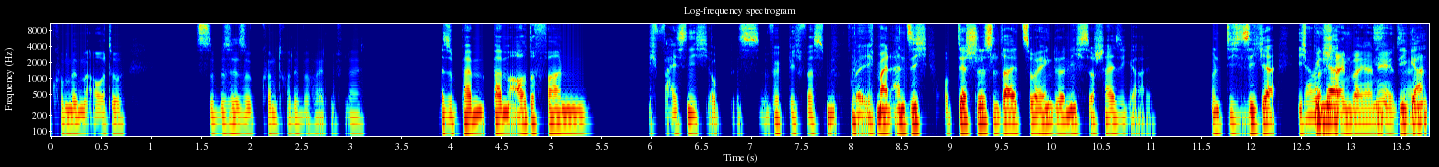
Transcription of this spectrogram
komme im Auto. Das ist so ein bisschen so Kontrolle behalten vielleicht. Also beim, beim Autofahren, ich weiß nicht, ob es wirklich was mit. Weil ich meine, an sich, ob der Schlüssel da jetzt so hängt oder nicht, ist doch scheißegal. Und ich sicher, ich Ja, bin aber ja. scheinbar ja die, nicht, Die ja. gan-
